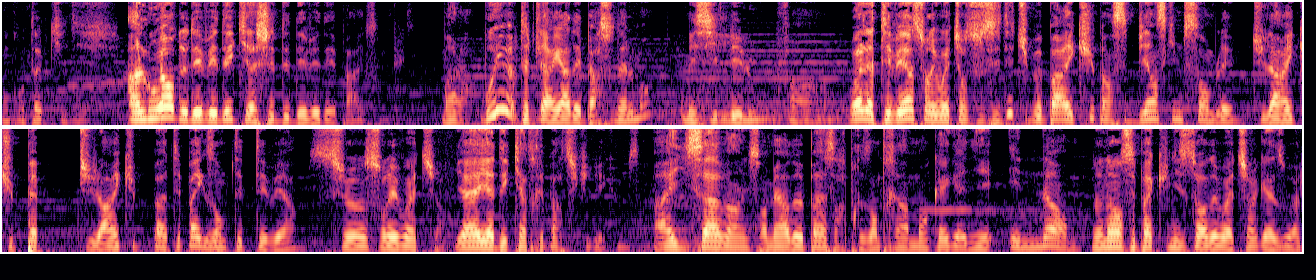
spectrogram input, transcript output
Mon comptable qui dit. Un loueur de DVD qui achète des DVD par exemple. Voilà. Oui, peut-être les regarder personnellement, mais s'il les loue, enfin. Ouais, la TVA sur les voitures de société, tu peux pas récup, hein, c'est bien ce qui me semblait. Tu la récupères. Tu la récupères pas, t'es pas exempté de TVA sur, les voitures. Il y a, des cas très particuliers comme ça. Ah, ils savent, hein, ils s'emmerdent pas, ça représenterait un manque à gagner énorme. Non, non, c'est pas qu'une histoire de voiture gasoil.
